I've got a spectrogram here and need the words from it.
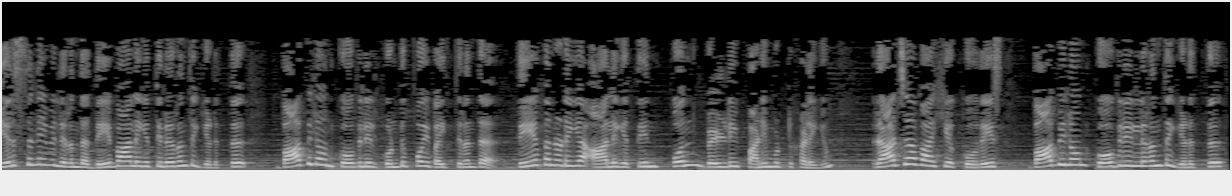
எருசலேமில் இருந்த தேவாலயத்திலிருந்து எடுத்து பாபிலோன் கோவிலில் கொண்டு போய் வைத்திருந்த தேவனுடைய ஆலயத்தின் பொன் வெள்ளி பனிமுட்டுகளையும் ராஜாவாகிய கோரேஸ் பாபிலோன் கோவிலிலிருந்து எடுத்து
